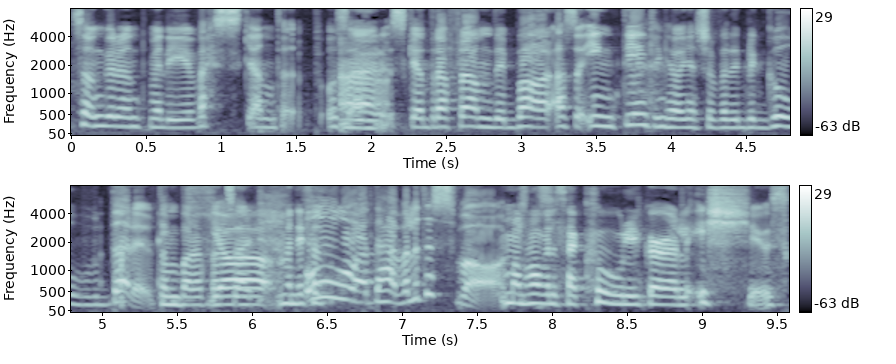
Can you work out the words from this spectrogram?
Som går runt med det i väskan typ och så här, ska dra fram det bara, alltså inte egentligen kanske för att det blir godare utan bara för Ja, att så här, det för- åh det här var lite svagt. Man har väl så cool girl issues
